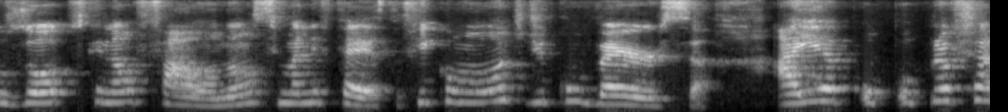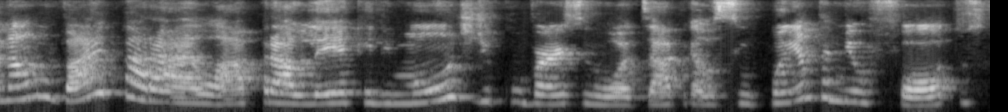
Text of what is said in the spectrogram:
os outros que não falam, não se manifestam, fica um monte de conversa. Aí o, o profissional não vai parar lá para ler aquele monte de conversa no WhatsApp, aquelas 50 mil fotos,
